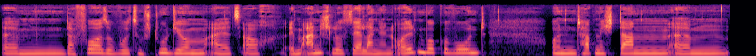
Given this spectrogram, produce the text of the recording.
ähm, davor sowohl zum Studium als auch im Anschluss sehr lange in Oldenburg gewohnt und habe mich dann ähm,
